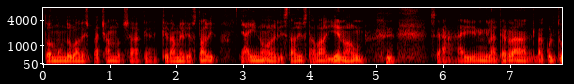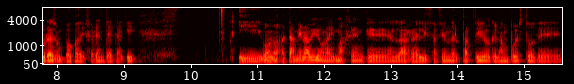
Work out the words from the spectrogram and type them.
todo el mundo va despachando, o sea, que queda medio estadio. Y ahí no, el estadio estaba lleno aún. o sea, ahí en Inglaterra la cultura es un poco diferente que aquí. Y bueno, también había una imagen que en la realización del partido que le han puesto de,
